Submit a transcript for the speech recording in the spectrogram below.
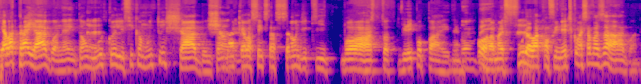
E ela atrai água, né? Então é. o músculo ele fica muito inchado. Então dá né? aquela sensação de que, bosta, virei Popeye, né? Bom, Porra, mas fura é. lá com alfinete e começa a vazar água.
